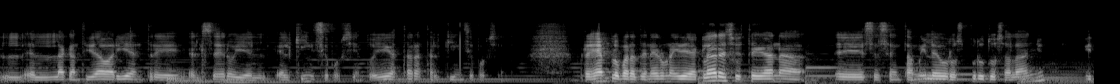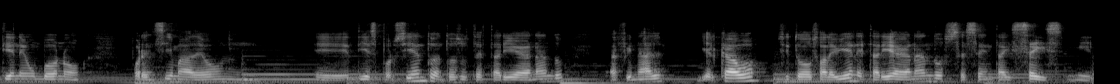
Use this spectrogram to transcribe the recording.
la cantidad varía entre el 0 y el, el 15%, llega a estar hasta el 15%. Por ejemplo, para tener una idea clara, si usted gana eh, 60 mil euros brutos al año y tiene un bono por encima de un 10%, eh, entonces usted estaría ganando al final y al cabo, si todo sale bien, estaría ganando 66 mil,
